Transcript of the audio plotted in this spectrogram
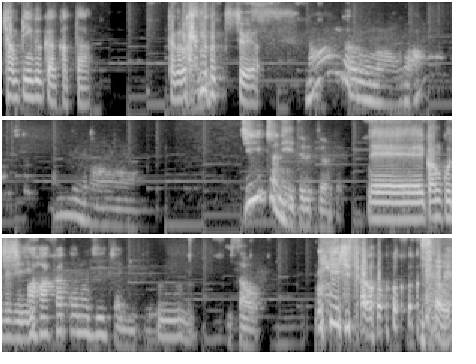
キャンピングカー買った、拓郎君の父親。なんだろうな、俺あんま感じたことないんだよな。じいちゃんに似てるって言われて。えー、頑固じじい。あ、博多のじいちゃんに似てる。うん。イサオ。いいさを。そう。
